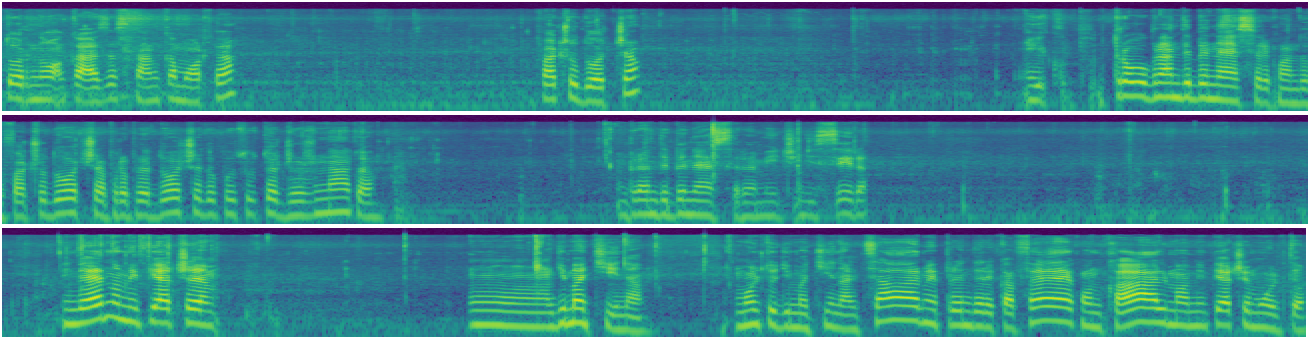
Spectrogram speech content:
torno a casa stanca morta. Faccio doccia e trovo grande benessere quando faccio doccia proprio doccia dopo tutta la giornata. Grande benessere amici di sera. Inverno mi piace mm, di mattina. Molto di mattina alzarmi prendere caffè con calma mi piace molto.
